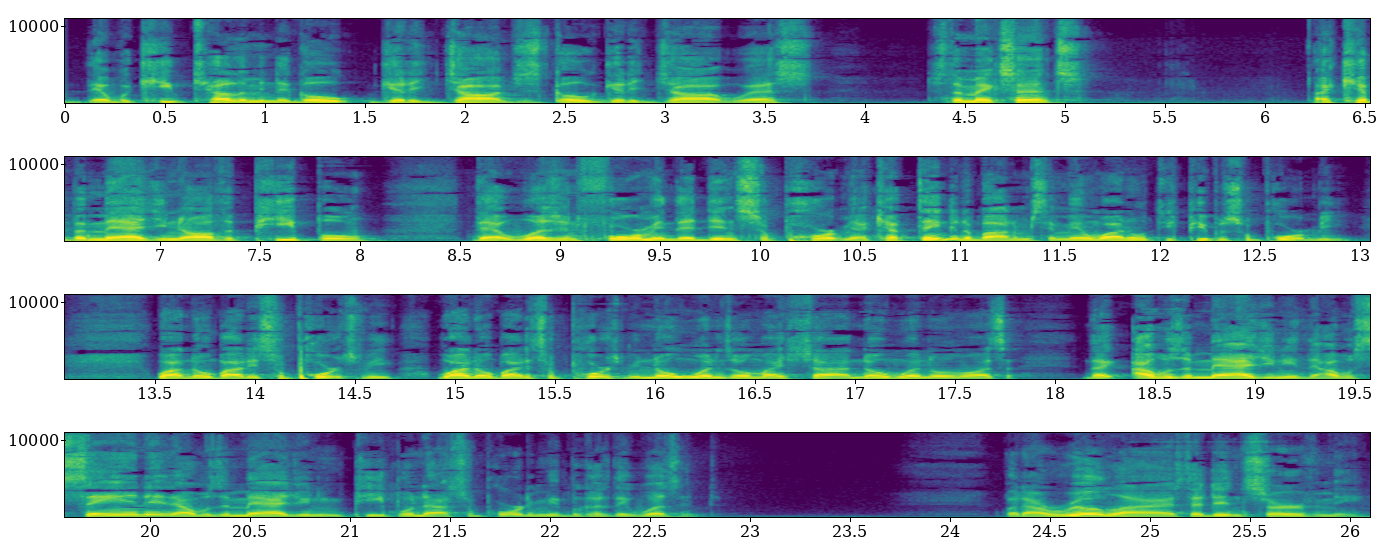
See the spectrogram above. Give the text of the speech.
they would keep telling me to go get a job. Just go get a job, Wes. Does that make sense? I kept imagining all the people that wasn't for me, that didn't support me. I kept thinking about them, saying, man, why don't these people support me? Why nobody supports me? Why nobody supports me? No one's on my side. No one on my side. Like I was imagining that. I was saying it and I was imagining people not supporting me because they wasn't. But I realized that didn't serve me.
